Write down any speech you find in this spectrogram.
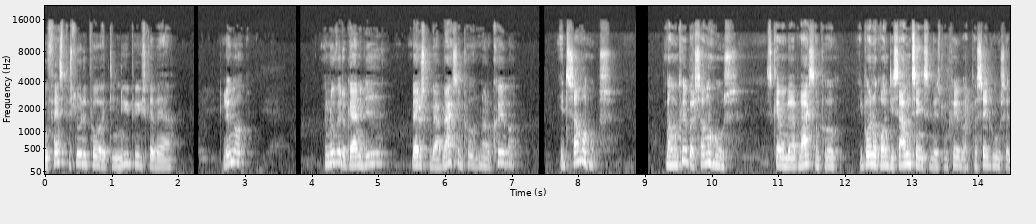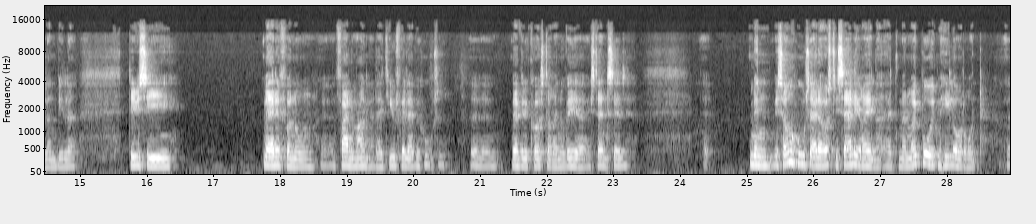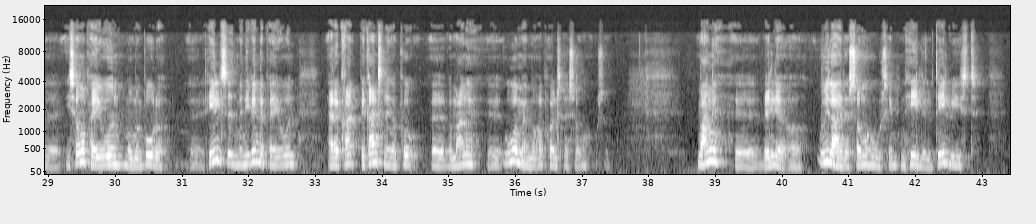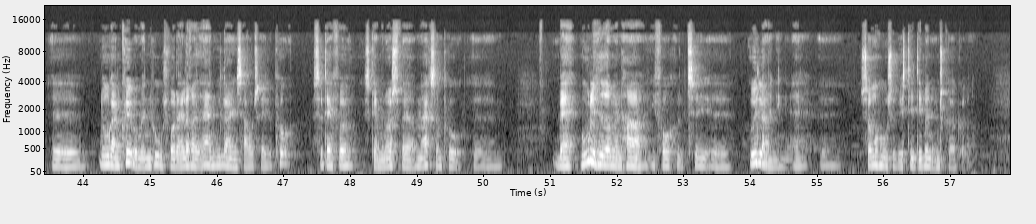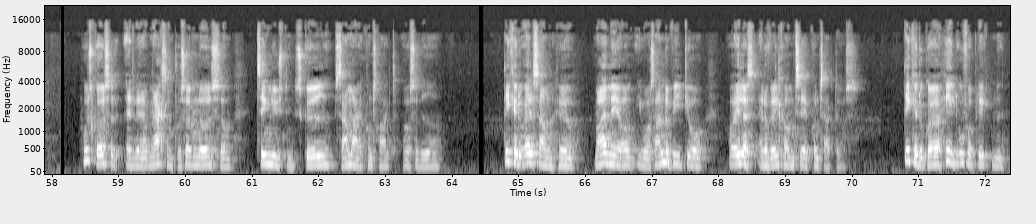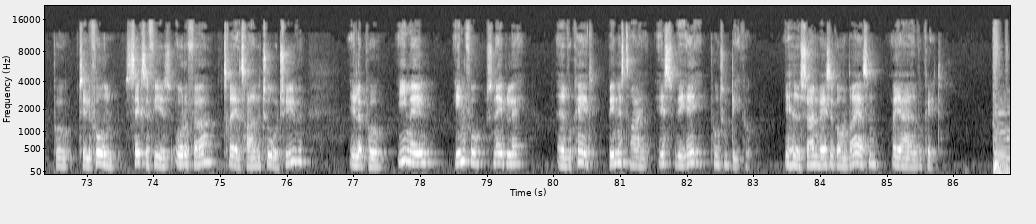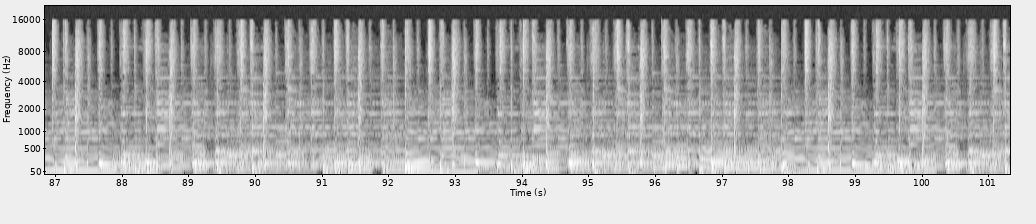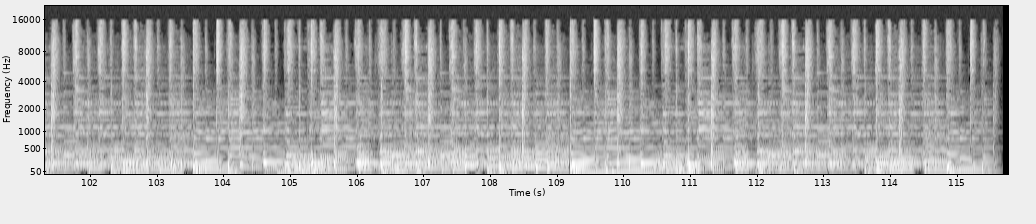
Du er fast besluttet på, at din nye by skal være Lyngå. Og nu vil du gerne vide, hvad du skal være opmærksom på, når du køber et sommerhus. Når man køber et sommerhus, skal man være opmærksom på i bund og grund de samme ting, som hvis man køber et parcelhus eller en villa. Det vil sige, hvad er det for nogle øh, fejl og mangler, der i givet fald er ved huset? Øh, hvad vil det koste at renovere og istandsætte? Øh, men ved sommerhuse er der også de særlige regler, at man må ikke bo i dem hele året rundt. Øh, I sommerperioden må man bo der øh, hele tiden, men i vinterperioden er der begrænsninger på, øh, hvor mange øh, uger man må opholde sig i sommerhuset. Mange vælger at udleje deres sommerhus, enten helt eller delvist. Nogle gange køber man et hus, hvor der allerede er en udlejningsaftale på, så derfor skal man også være opmærksom på, øh, hvad muligheder man har i forhold til øh, udlejning af øh, sommerhuset, hvis det er det, man ønsker at gøre. Husk også at være opmærksom på sådan noget som tinglysning, skøde, samejekontrakt osv. Det kan du alt sammen høre meget mere om i vores andre videoer, og ellers er du velkommen til at kontakte os. Det kan du gøre helt uforpligtende på telefon 86 48 33 22 eller på e-mail info advokat-sva.dk. Jeg hedder Søren Vassegaard Andreasen, og jeg er advokat.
